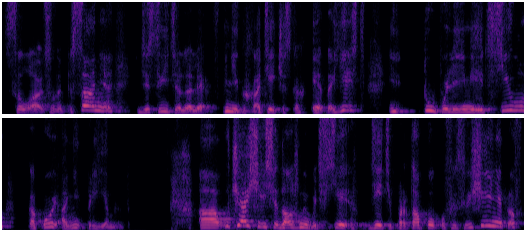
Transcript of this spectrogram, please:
ссылаются на Писание, действительно ли в книгах отеческих это есть, и тупо ли имеет силу, какой они приемлют. А, учащиеся должны быть все дети протопопов и священников,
